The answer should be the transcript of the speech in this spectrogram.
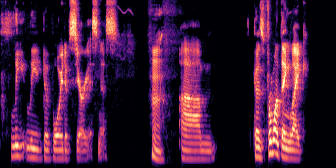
completely devoid of seriousness Hmm. um because for one thing like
